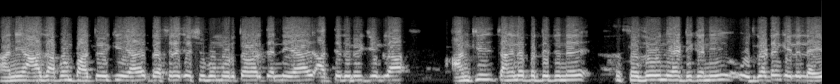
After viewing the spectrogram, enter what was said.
आणि आज आपण पाहतोय की या दसऱ्याच्या शुभ मुहूर्तावर त्यांनी या अत्याधुनिक जिमला आणखी चांगल्या पद्धतीने सजवून या ठिकाणी उद्घाटन केलेलं आहे.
